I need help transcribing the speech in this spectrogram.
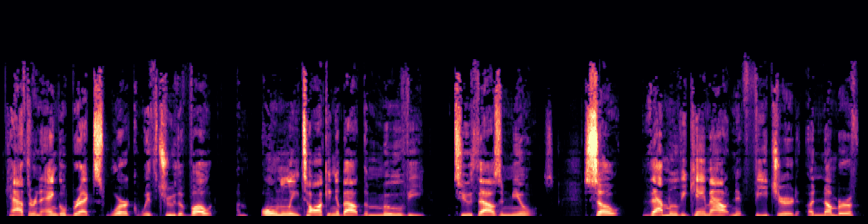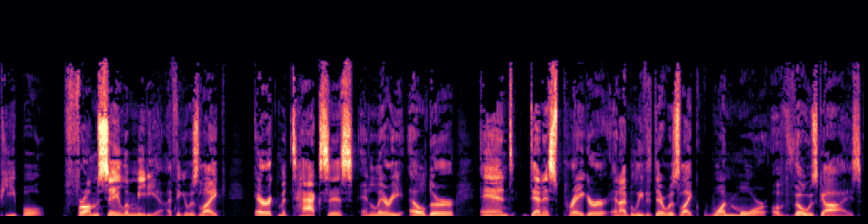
Catherine Engelbrecht's work with True the Vote. I'm only talking about the movie 2,000 Mules. So that movie came out and it featured a number of people from Salem Media. I think it was like Eric Metaxas and Larry Elder and Dennis Prager. And I believe that there was like one more of those guys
